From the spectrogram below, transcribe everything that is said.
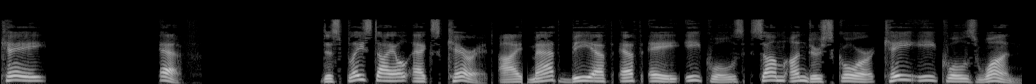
K F display style x caret i math bf f a equals sum underscore k equals one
